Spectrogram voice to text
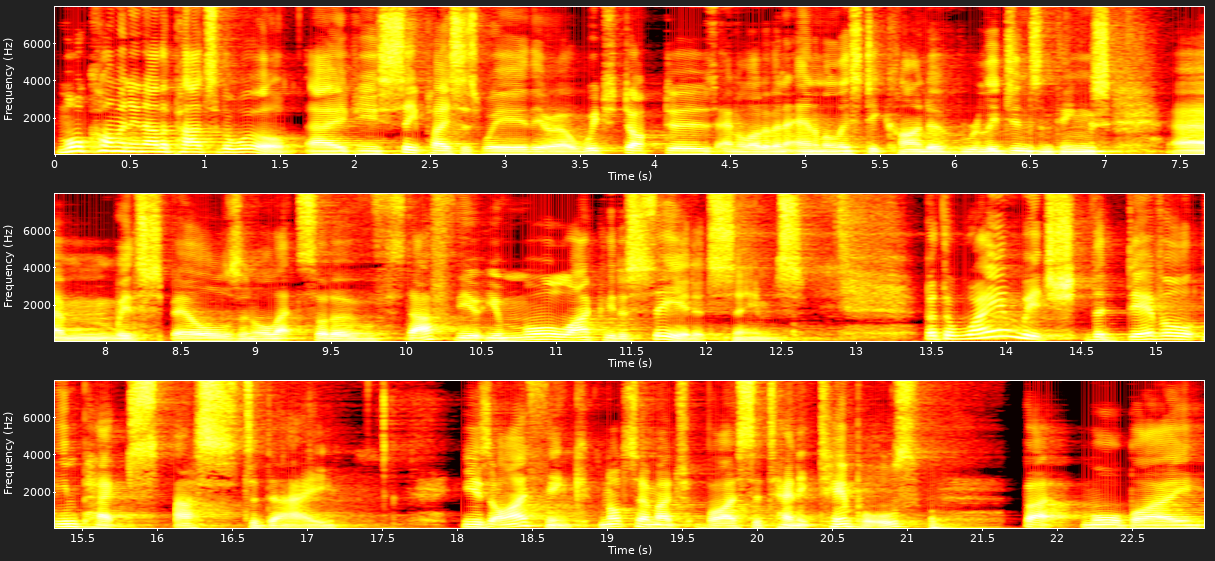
More common in other parts of the world. Uh, if you see places where there are witch doctors and a lot of an animalistic kind of religions and things um, with spells and all that sort of stuff, you're more likely to see it, it seems. But the way in which the devil impacts us today is, I think, not so much by satanic temples, but more by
